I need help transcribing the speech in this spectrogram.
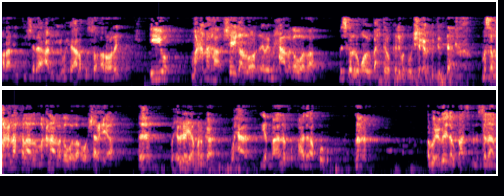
qaraa'intii shareecada iyo waxyaalo ku soo arooray iyo macnaha shaygan loo reebay maxaa laga wadaa? Miska luqawi baxta oo kelimad un shicir ku jirta? Mase macno kalaa macnaa laga wadaa oo sharci ah? Wuxuu leeyahay marka waxaa yaqaano fuqahada aqogo nacam abu cubayd alqaasim bnu salaam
